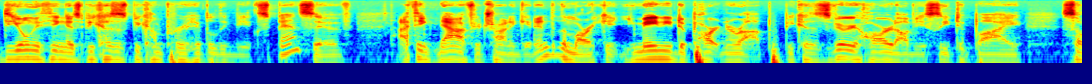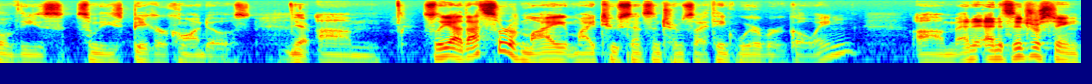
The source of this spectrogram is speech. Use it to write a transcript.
the only thing is because it's become prohibitively expensive. I think now if you're trying to get into the market, you may need to partner up because it's very hard, obviously, to buy some of these some of these bigger condos. Yep. Um, so yeah, that's sort of my my two cents in terms of I think where we're going. Um, and and it's interesting.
